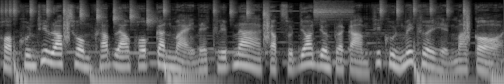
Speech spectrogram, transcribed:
ขอบคุณที่รับชมครับแล้วพบกันใหม่ในคลิปหน้ากับสุดยอดยนต์ประกรมที่คุณไม่เคยเห็นมาก่อน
